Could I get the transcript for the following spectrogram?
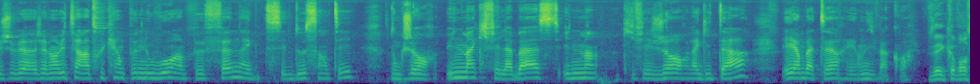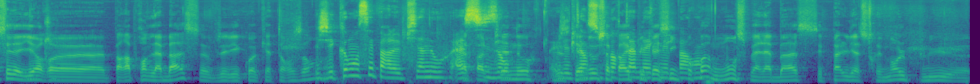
j'avais envie de faire un truc un peu nouveau, un peu fun avec ces deux synthés. Donc, genre, une main qui fait la basse, une main qui fait genre la guitare, et un batteur, et on y va quoi. Vous avez commencé d'ailleurs par apprendre la basse, vous aviez quoi, 14 ans? J'ai commencé par le piano à 6 ah, ans. Le piano, ça paraît plus classique. Pourquoi on se met à la basse C'est pas l'instrument le plus. Euh,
